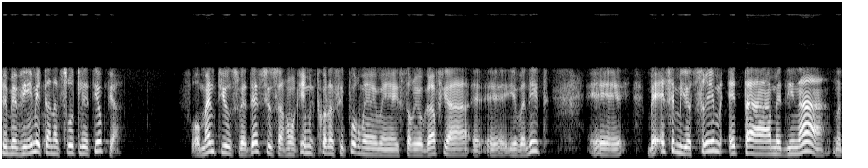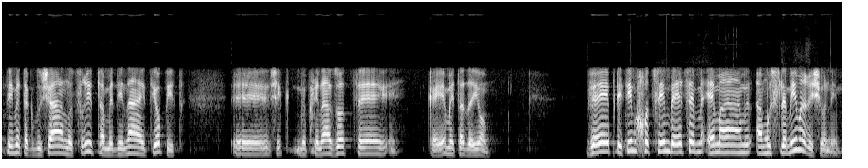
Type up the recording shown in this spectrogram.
ומביאים את הנצרות לאתיופיה. פרומנטיוס ואדסיוס, אנחנו מכירים את כל הסיפור מהיסטוריוגרפיה יוונית, בעצם יוצרים את המדינה, נותנים את הקדושה הנוצרית למדינה האתיופית, שמבחינה הזאת קיימת עד היום. ופליטים חוצים בעצם הם המוסלמים הראשונים.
